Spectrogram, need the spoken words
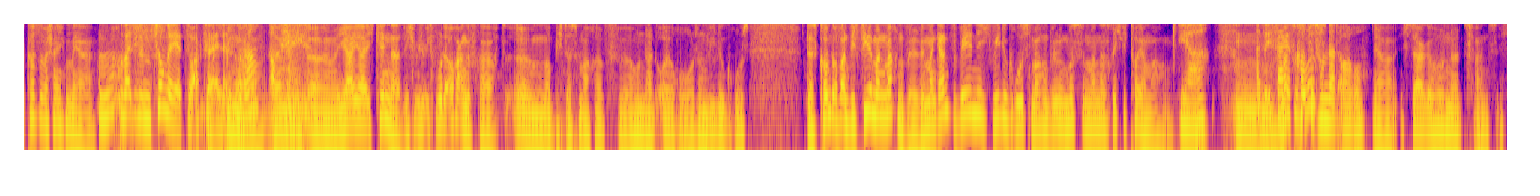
kostet wahrscheinlich mehr. Mhm, weil sie mit dem Dschungel jetzt so aktuell ist, Genau. oder? Dann, Okay. äh, ja, ja, ich kenne das. Ich, ich wurde auch angefragt, ähm, ob ich das mache für 100 Euro, so ein Videogruß. Das kommt darauf an, wie viel man machen will. Wenn man ganz wenig Videogruß machen will, müsste man das richtig teuer machen. ja. Also ich sage, Machst es kostet sowas? 100 Euro. Ja, ich sage 120.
